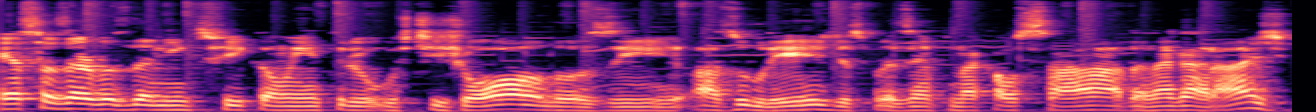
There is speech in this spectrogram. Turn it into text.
essas ervas daninhas ficam entre os tijolos e azulejos, por exemplo, na calçada, na garagem.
